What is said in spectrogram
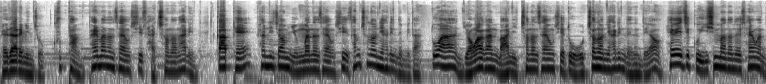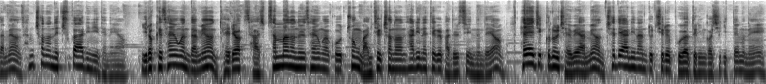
배달의 민족, 쿠팡 8만원 사용 시 4천원 할인, 카페, 편의점 6만원 사용 시 3천원이 할인됩니다. 또한 영화관 12,000원 사용 시에도 5천원이 할인되는데요. 해외 직구 20만원을 사용한다면 3천원의 추가 할인이 되네요. 이렇게 사용한다면 대략 43만원을 사용하고 총 17,000원 할인 혜택을 받을 수 있는데요. 해외 직구를 제외하면 최대 할인 한도치를 보여드린 것이기 때문에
